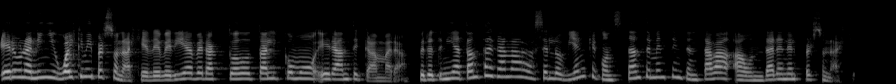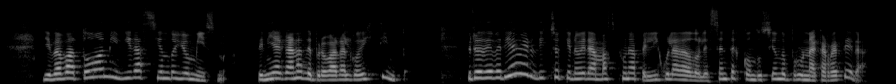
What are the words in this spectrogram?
era una niña igual que mi personaje, debería haber actuado tal y como era ante cámara, pero tenía tantas ganas de hacerlo bien que constantemente intentaba ahondar en el personaje. Llevaba toda mi vida siendo yo misma, tenía ganas de probar algo distinto, pero debería haber dicho que no era más que una película de adolescentes conduciendo por una carretera.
